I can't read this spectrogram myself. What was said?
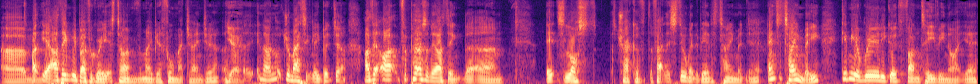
Um, Uh, yeah, I think we both agree it's time for maybe a format change. Yeah, Uh, Yeah. uh, you know, not dramatically, but ju- I think, I, for personally, I think that um, it's lost track of the fact that it's still meant to be entertainment. Yeah, entertain me. Give me a really good, fun TV night. Yeah,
